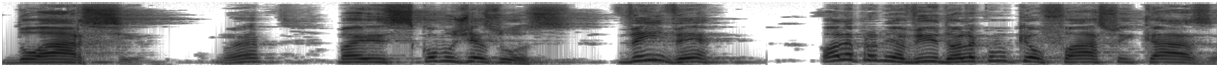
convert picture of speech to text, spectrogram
doar-se não é? Mas como Jesus, vem ver. Olha para a minha vida, olha como que eu faço em casa.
